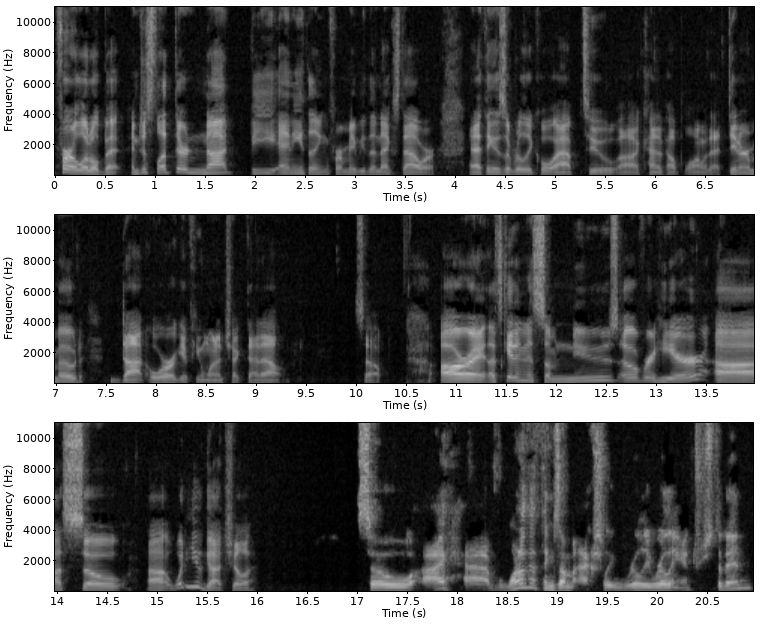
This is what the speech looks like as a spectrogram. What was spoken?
for a little bit and just let there not be anything for maybe the next hour. And I think it's a really cool app to uh, kind of help along with that. Dinnermode.org if you want to check that out. So, all right, let's get into some news over here. Uh, so, uh, what do you got, Chilla? So I have one of the things I'm actually really, really interested in,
